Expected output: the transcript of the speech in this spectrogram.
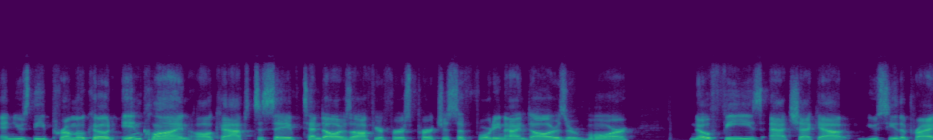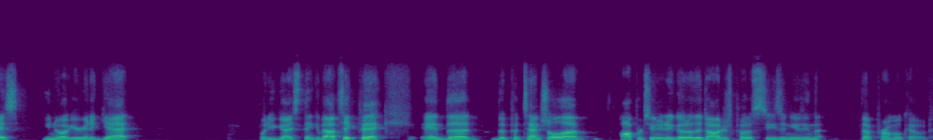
and use the promo code INCLINE, all caps, to save $10 off your first purchase of $49 or more. No fees at checkout. You see the price, you know what you're going to get. what do you guys think about TickPick and the the potential uh, opportunity to go to the Dodgers postseason using that, that promo code?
